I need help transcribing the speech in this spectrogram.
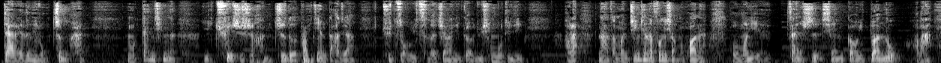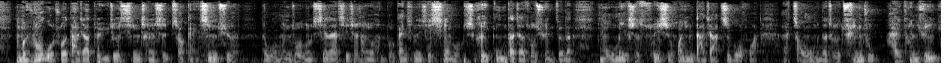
带来的那种震撼。那么甘青呢，也确实是很值得推荐大家去走一次的这样一个旅行目的地。好了，那咱们今天的分享的话呢，我们也暂时先告一段落，好吧？那么如果说大家对于这个行程是比较感兴趣的，那我们就现在携程上有很多甘青的一些线路是可以供大家做选择的。那么我们也是随时欢迎大家直播后啊，啊找我们的这个群主海豚君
